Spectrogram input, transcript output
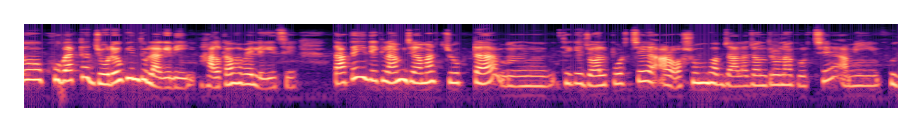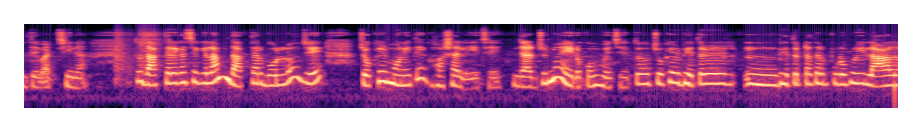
তো খুব একটা জোরেও কিন্তু লাগেনি, হালকাভাবে লেগেছে। তাতেই দেখলাম যে আমার চোখটা থেকে জল পড়ছে আর অসম্ভব জ্বালা যন্ত্রণা করছে, আমি খুলতে পারছি না। তো ডাক্তারের কাছে গেলাম, ডাক্তার বলল যে চোখের মনিতে ঘষা লেগেছে, যার জন্য এরকম হয়েছে। তো চোখের ভেতরের ভেতরটা তার পুরোপুরি লাল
